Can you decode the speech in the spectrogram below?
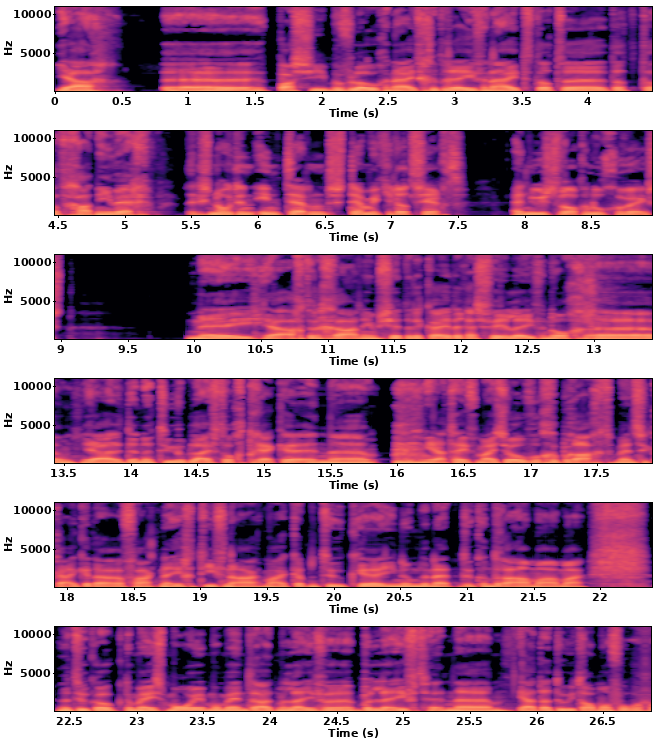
Ja, eh, passie, bevlogenheid, gedrevenheid, dat, eh, dat, dat gaat niet weg. Er is nooit een intern stemmetje dat zegt... en nu is het wel genoeg geweest? Nee, ja, achter de granium zitten, dan kan je de rest van je leven nog. Eh, ja, de natuur blijft toch trekken. En eh, ja, het heeft mij zoveel gebracht. Mensen kijken daar vaak negatief naar. Maar ik heb natuurlijk, eh, je noemde net natuurlijk een drama... maar natuurlijk ook de meest mooie momenten uit mijn leven beleefd. En ja, daar doe je het allemaal voor.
